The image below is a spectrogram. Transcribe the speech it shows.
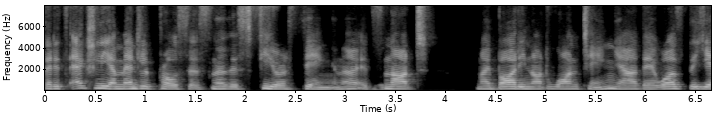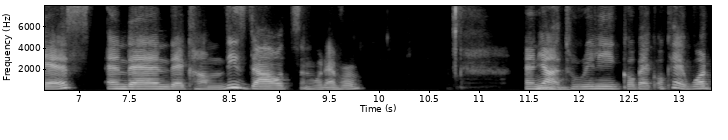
that it's actually a mental process you know, this fear thing you know? it's not my body not wanting yeah there was the yes and then there come these doubts and whatever and yeah mm. to really go back okay what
